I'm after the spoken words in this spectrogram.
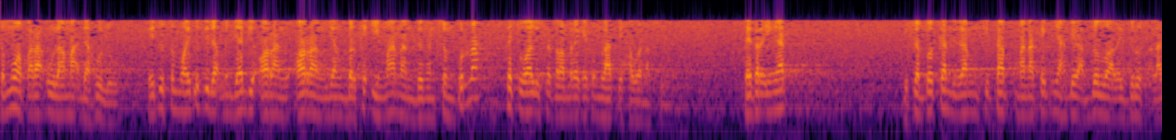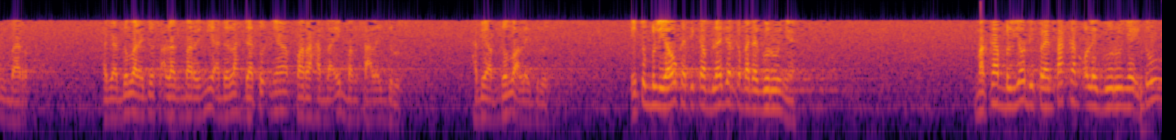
semua para ulama dahulu, itu semua itu tidak menjadi orang-orang yang berkeimanan dengan sempurna kecuali setelah mereka itu melatih hawa nafsunya. Saya teringat disebutkan di dalam kitab manakibnya Habib Abdullah Al-Idrus Al-Akbar. Habib Abdullah Al-Idrus Al-Akbar ini adalah datuknya para habaib bangsa Al-Idrus. Habib Abdullah Al-Idrus. Itu beliau ketika belajar kepada gurunya. Maka beliau diperintahkan oleh gurunya itu,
